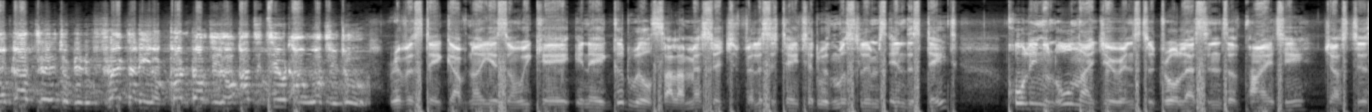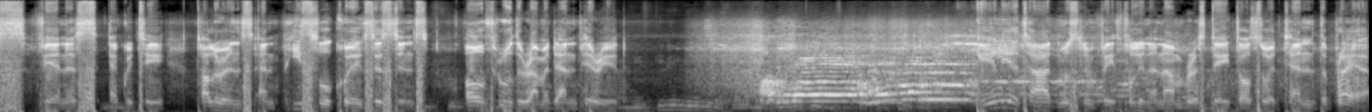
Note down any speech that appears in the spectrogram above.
of that training to be reflected in your conduct, in your attitude, and what you do. River State Governor Yeson Wike, in a goodwill Salah message, felicitated with Muslims in the state calling on all Nigerians to draw lessons of piety, justice, fairness, equity, tolerance, and peaceful coexistence all through the Ramadan period. Gaily attired Muslim faithful in Anambra State also attend the prayer.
